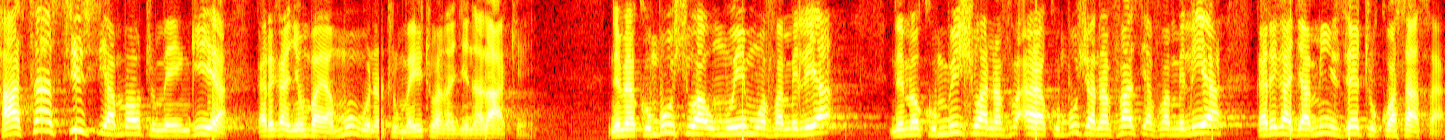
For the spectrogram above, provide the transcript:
hasa sisi ambao tumeingia katika nyumba ya Mungu na tumeitwa na jina lake. Nimekumbushwa umuhimu wa familia, nimekumbushwa nafa, uh, nafasi ya familia katika jamii zetu kwa sasa.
